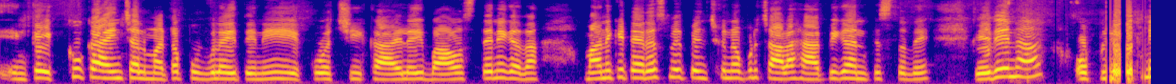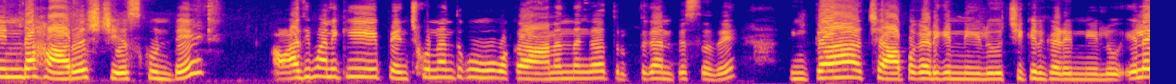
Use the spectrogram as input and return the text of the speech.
ఇంకా ఎక్కువ కాయించాలన్నమాట. పువ్వులు అయితేనే ఎక్కువ వచ్చి కాయలు అవి బాగా వస్తేనే కదా. మనకి టెర్రస్ మీద పెంచుకున్నప్పుడు చాలా హ్యాపీగా అనిపిస్తుంది. ఏదైనా ఓ ప్లేట్ నిండా హార్వెస్ట్ చేసుకుంటే అది మనకి పెంచుకున్నందుకు ఒక ఆనందంగా తృప్తిగా అనిపిస్తుంది. ఇంకా చేప కడిగిన నీళ్ళు చికెన్ కడిగిన నీళ్ళు ఇలా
